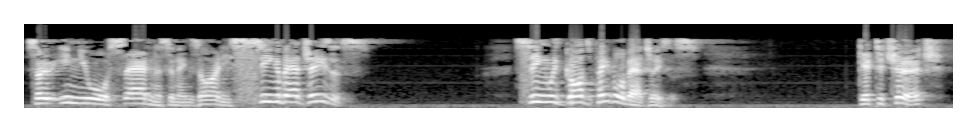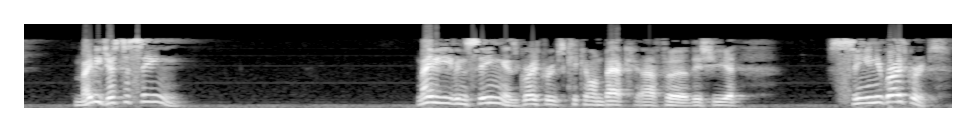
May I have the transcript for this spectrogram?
So in your sadness and anxiety, sing about Jesus. Sing with God's people about Jesus get to church, maybe just to sing. Maybe even sing as growth groups kick on back uh, for this year. Sing in your growth groups.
